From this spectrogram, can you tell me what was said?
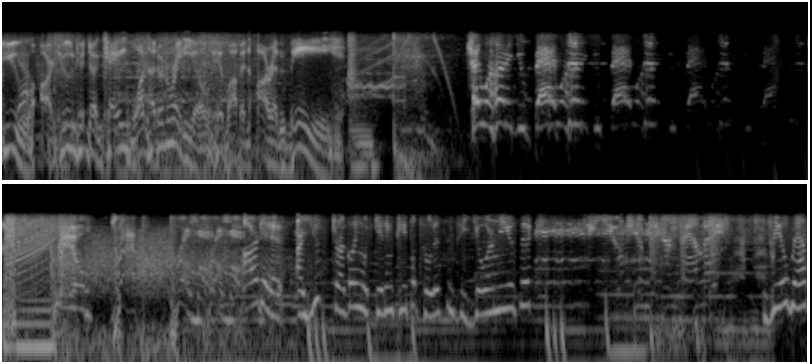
You Yeah. are tuned to K100 Radio, Hip Hop and R&B. K100, you bastard. You bastard. Real rap promo. Artists, are you struggling with getting people to listen to your music? Real Rap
